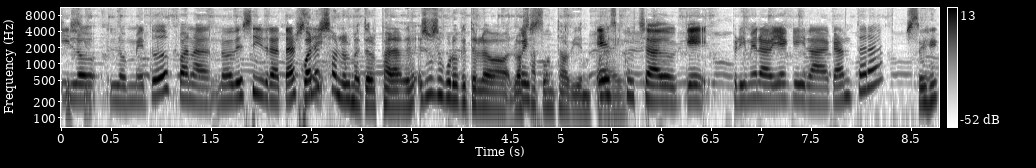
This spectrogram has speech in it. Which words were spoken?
y los métodos para no deshidratarse. ¿Cuáles son los métodos para.? Eso seguro que te lo, has pues apuntado bien. he escuchado que primero había que ir a la cántara. Sí.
